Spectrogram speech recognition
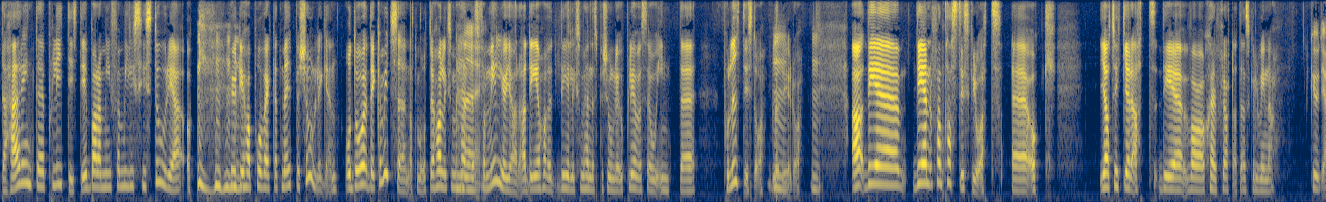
det här är inte politiskt, det är bara min familjs historia och hur det har påverkat mig personligen. Och då, det kan man ju inte säga något emot, det har liksom med hennes Nej. familj att göra. Det, har, det är liksom hennes personliga upplevelse och inte politiskt då blir det Mm. ju då. Mm. Ja, det, är- det är en fantastisk låt eh, och jag tycker att det var självklart att den skulle vinna. Gud ja.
